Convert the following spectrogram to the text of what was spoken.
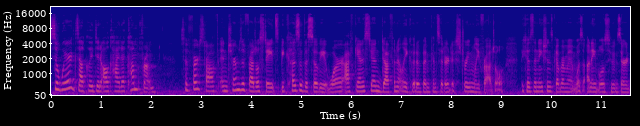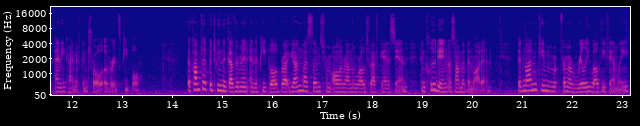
So, where exactly did Al Qaeda come from? So, first off, in terms of fragile states, because of the Soviet war, Afghanistan definitely could have been considered extremely fragile because the nation's government was unable to exert any kind of control over its people. The conflict between the government and the people brought young Muslims from all around the world to Afghanistan, including Osama bin Laden. Bin Laden came from a really wealthy family.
